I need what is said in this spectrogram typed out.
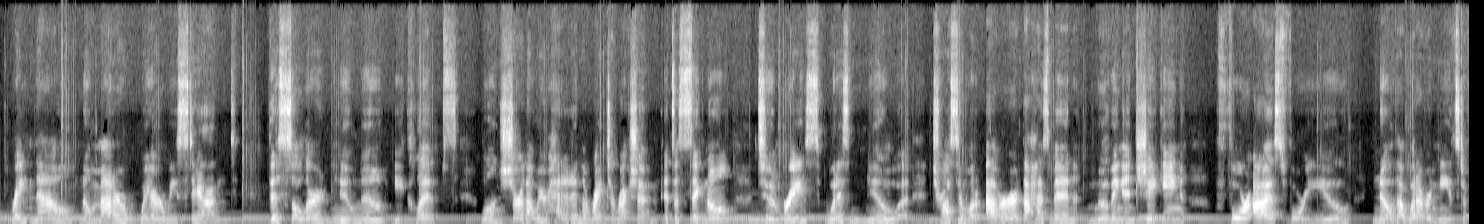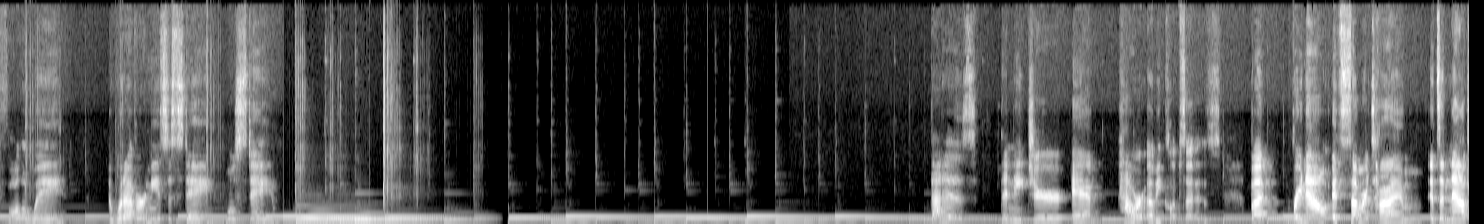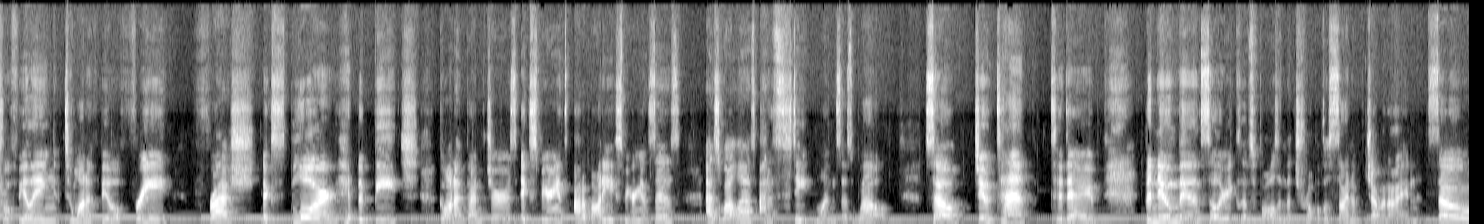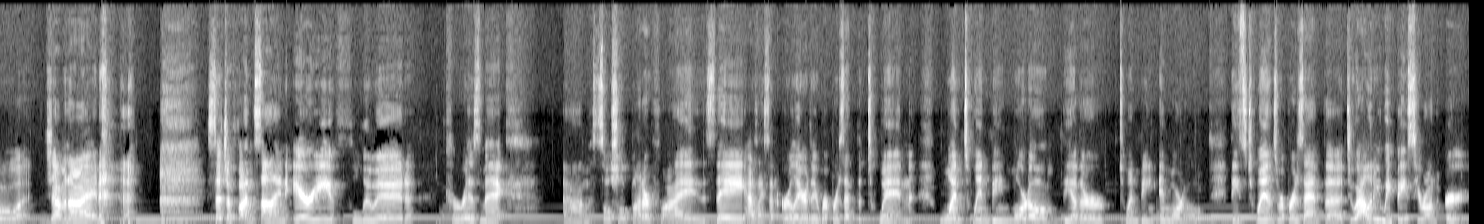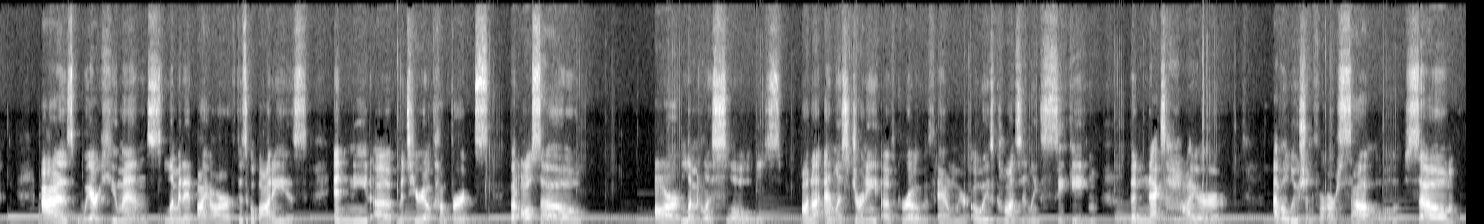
right now, no matter where we stand, this solar new moon eclipse will ensure that we're headed in the right direction. It's a signal to embrace what is new. Trust in whatever that has been moving and shaking for us, for you. Know that whatever needs to fall away and whatever needs to stay will stay. That is the nature and power of eclipses. But right now, it's summertime. It's a natural feeling to want to feel free, fresh, explore, hit the beach, go on adventures, experience out of body experiences, as well as out of state ones as well. So, June 10th, today, the new moon solar eclipse falls in the tropical sign of Gemini. So, Gemini. Such a fun sign. Airy, fluid, charismatic, um, social butterflies. They, as I said earlier, they represent the twin. One twin being mortal, the other twin being immortal. These twins represent the duality we face here on earth. As we are humans, limited by our physical bodies, in need of material comforts, but also are limitless souls on an endless journey of growth, and we're always constantly seeking the next higher evolution for ourselves. So,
